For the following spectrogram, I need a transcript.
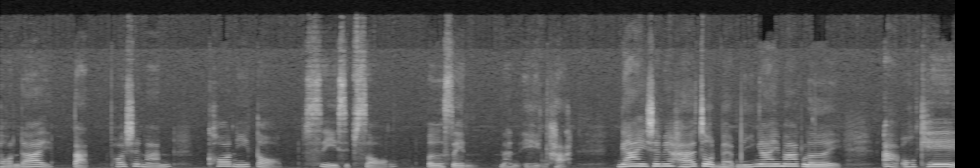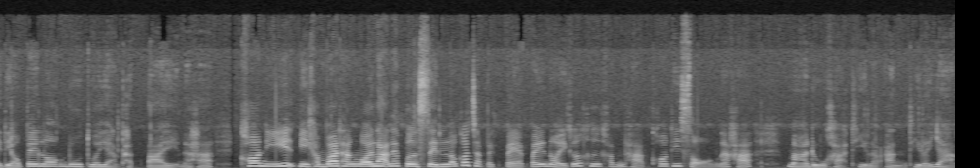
ทอนได้ตัด เพราะฉะนั้นข้อนี้ตอบ 42เปอร์เซ็นต์ นั่นเองค่ะ ง่ายใช่ไหมคะโจทย์แบบนี้ง่ายมากเลย อะโอเค เดี๋ยวไปลองดูตัวอย่างถัดไปนะคะ ข้อนี้มีคำว่าทั้งร้อยละและเปอร์เซ็นต์แล้วก็จะแปลกๆไปหน่อยก็คือคำถามข้อที่ 2 นะคะ มาดูค่ะทีละอันทีละอย่าง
